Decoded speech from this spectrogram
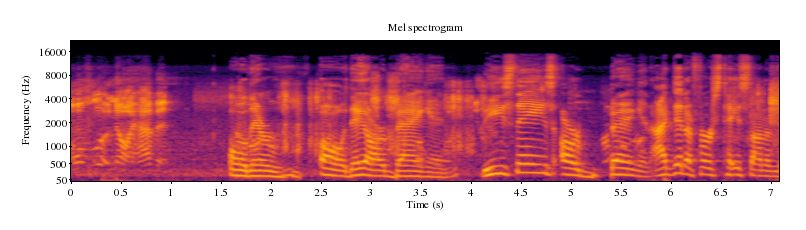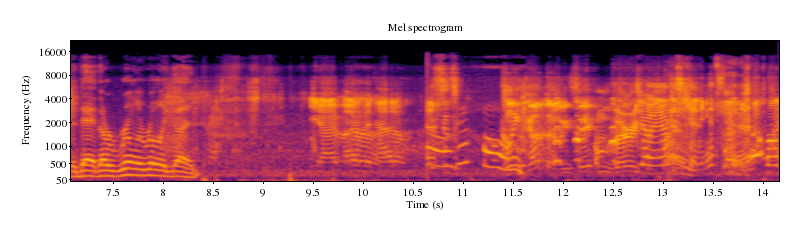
Oh, no, I haven't. Oh, they're oh, they are banging. These things are banging. I did a first taste on them today. They're really, really good. Yeah, I, I haven't had them. This is clean cut though, you see? I'm very Joey, I'm just kidding. It's good. Well,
